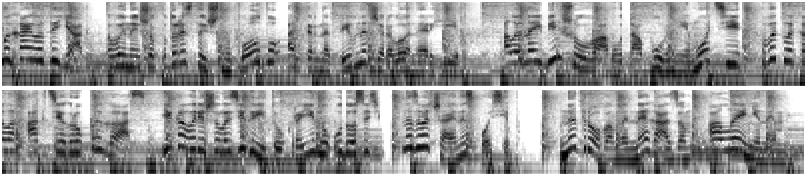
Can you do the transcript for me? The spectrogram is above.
Михайло Деяк винайшов футуристичну колбу альтернативне джерело енергії. Але найбільшу увагу та бурні емоції викликала акція групи ГАЗ, яка вирішила зігріти Україну у досить незвичайний спосіб. Не дровами, не газом, а Леніним.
